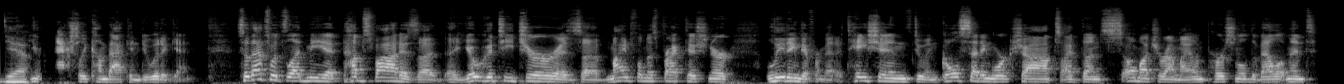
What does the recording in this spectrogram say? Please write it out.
yeah. you can actually come back and do it again. So that's what's led me at HubSpot as a, a yoga teacher, as a mindfulness practitioner, leading different meditations, doing goal setting workshops. I've done so much around my own personal development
